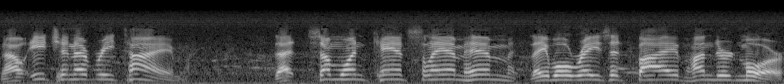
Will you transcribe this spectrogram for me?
Now, each and every time that someone can't slam him, they will raise it 500 more.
